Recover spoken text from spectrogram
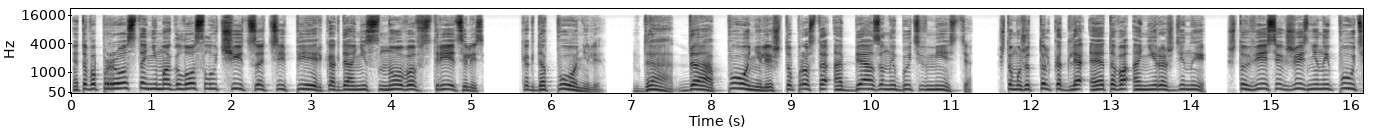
Этого просто не могло случиться теперь, когда они снова встретились, когда поняли. Да, да, поняли, что просто обязаны быть вместе, что, может, только для этого они рождены, что весь их жизненный путь,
